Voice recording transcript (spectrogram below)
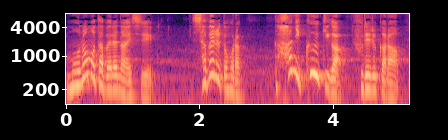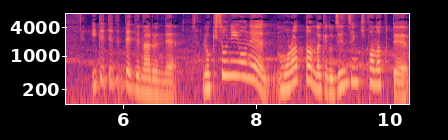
物も食べれないし喋るとほら歯に空気が触れるからいててててってなるんでロキソニンをねもらったんだけど全然効かなくて。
